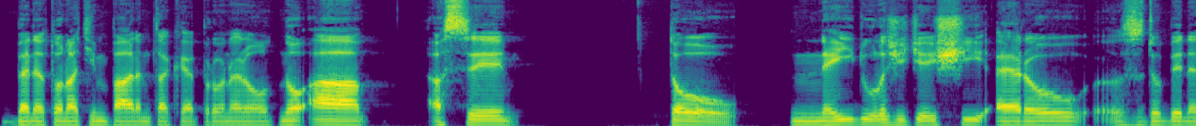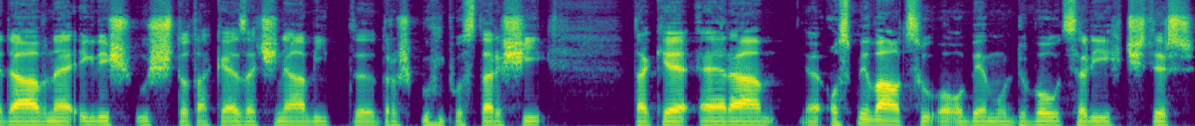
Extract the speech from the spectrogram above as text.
Benettona tím pádem také pro Renault. No a asi tou nejdůležitější érou z doby nedávné, i když už to také začíná být trošku postarší, tak je éra eh, osmi válců o objemu 2,4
